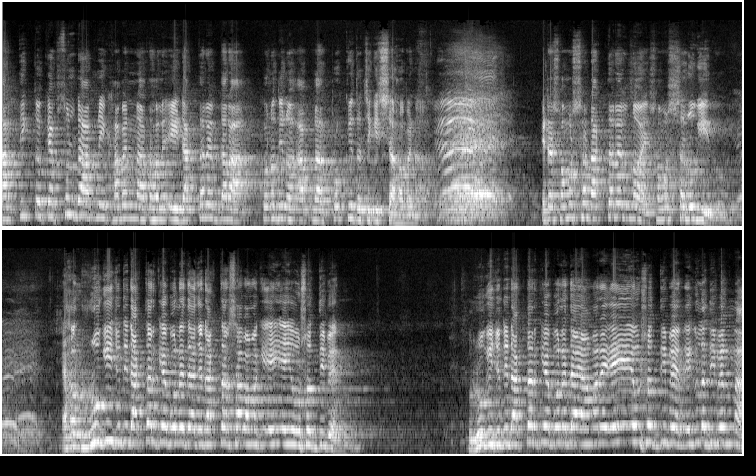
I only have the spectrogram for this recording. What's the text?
আর তিক্ত ক্যাপসুলটা আপনি খাবেন না, তাহলে এই ডাক্তারের দ্বারা কোনোদিনও আপনার প্রকৃত চিকিৎসা হবে না। এটা সমস্যা ডাক্তারের নয়, সমস্যা রুগীর। এখন রুগী যদি ডাক্তারকে বলে দেয় যে, ডাক্তার সাহেব, আমাকে এই এই ঔষধ দিবেন। রুগী যদি ডাক্তারকে বলে দেয়, আমারে এই ঔষধ দিবেন, এগুলো দিবেন না।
